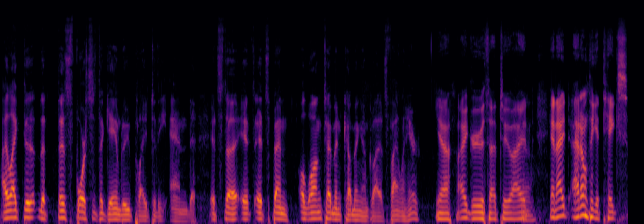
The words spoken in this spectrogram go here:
I like that that this forces the game to be played to the end. It's the it, it's been a long time in coming. I'm glad it's finally here. Yeah, I agree with that too. I and I I don't think it takes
